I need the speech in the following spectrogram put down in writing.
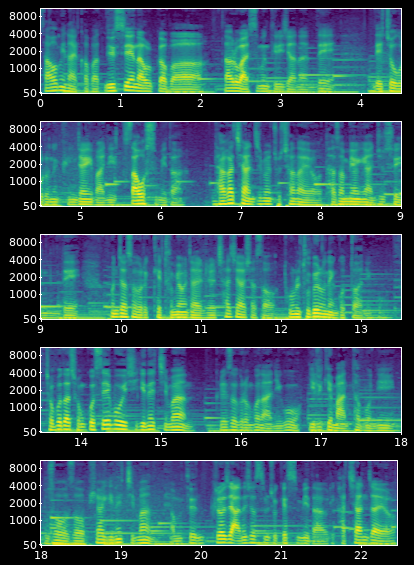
싸움이 날까봐 뉴스에 나올까봐 따로 말씀은 드리지 않았는데 내적으로는 굉장히 많이 싸웠습니다. 다 같이 앉으면 좋잖아요. 다섯 명이 앉을 수 있는데 혼자서 그렇게 두 명 자리를 차지하셔서 돈을 두 배로 낸 것도 아니고 저보다 젊고 세 보이시긴 했지만 그래서 그런 건 아니고 잃을 게 많다 보니 무서워서 피하긴 했지만 아무튼 그러지 않으셨으면 좋겠습니다. 우리 같이 앉아요.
